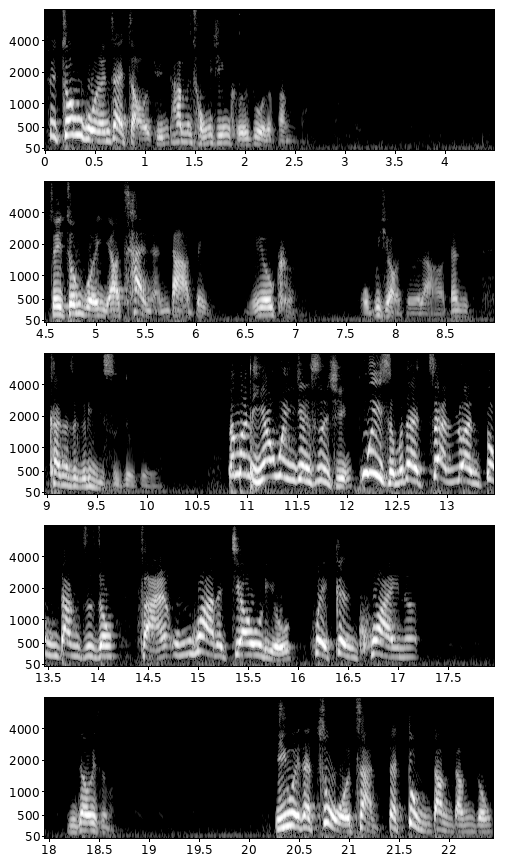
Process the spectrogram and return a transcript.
所以中国人在找寻他们重新合作的方法，所以中国人也要灿然大悲，也有可能，我不晓得了啊。但是看到这个历史就这样。那么你要问一件事情：为什么在战乱动荡之中，反而文化的交流会更快呢？你知道为什么？因为在作战、在动荡当中，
